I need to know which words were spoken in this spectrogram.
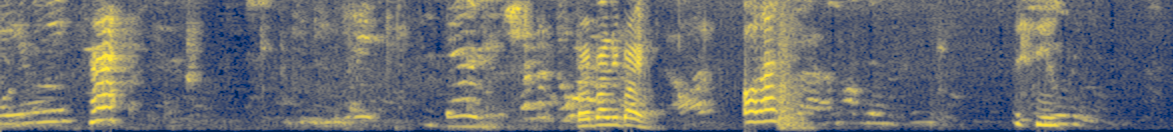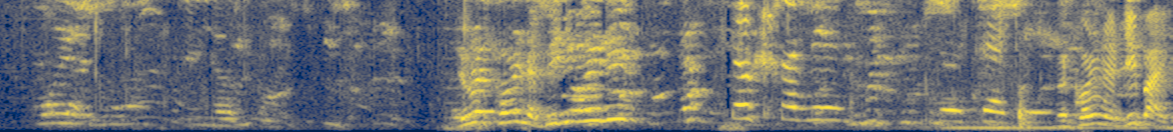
was Shut the. Bye bye, Oh, that's. That's you. You recording a video, Haley? Look, honey. Look at it. Recording a Levi.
